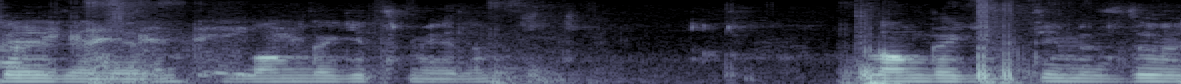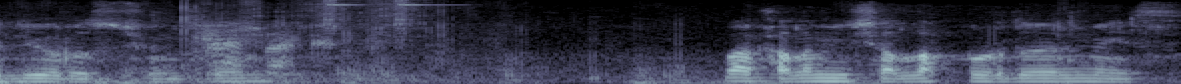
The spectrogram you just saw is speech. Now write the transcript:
B'ye deneyelim. Long'a gitmeyelim. Long'a gittiğimizde ölüyoruz çünkü. Bakalım inşallah burada ölmeyiz.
